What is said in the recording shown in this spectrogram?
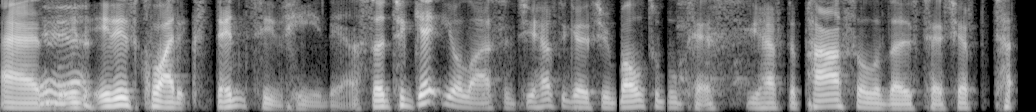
And Yeah, yeah. It, it is quite extensive here now. So to get your license, you have to go through multiple tests. You have to pass all of those tests. You have to t-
